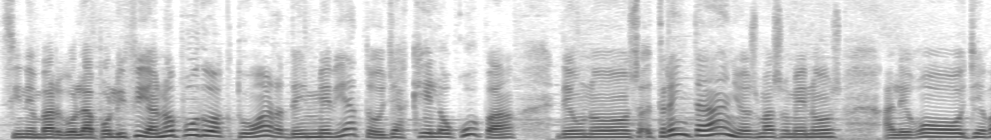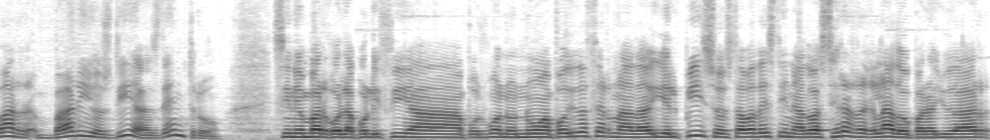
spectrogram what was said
Sin embargo, la policía no pudo actuar de inmediato, ya que el ocupa, de unos 30 años más o menos, alegó llevar varios días dentro. Sin embargo, la policía, pues bueno, no ha podido hacer nada y el piso estaba destinado a ser arreglado para ayudar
